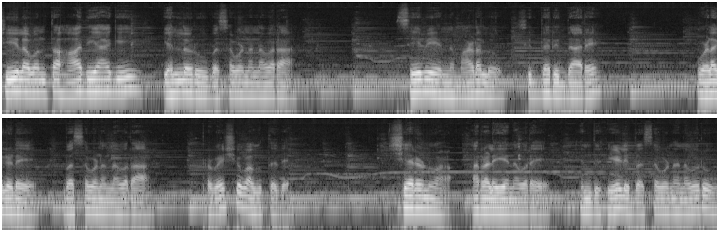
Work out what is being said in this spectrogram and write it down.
ಶೀಲವಂತ ಹಾದಿಯಾಗಿ ಎಲ್ಲರೂ ಬಸವಣ್ಣನವರ ಸೇವೆಯನ್ನು ಮಾಡಲು ಸಿದ್ಧರಿದ್ದಾರೆ. ಒಳಗಡೆ ಬಸವಣ್ಣನವರ ಪ್ರವೇಶವಾಗುತ್ತದೆ. ಶರಣು ಅರಳೆಯನವರೇ ಎಂದು ಹೇಳಿ ಬಸವಣ್ಣನವರು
